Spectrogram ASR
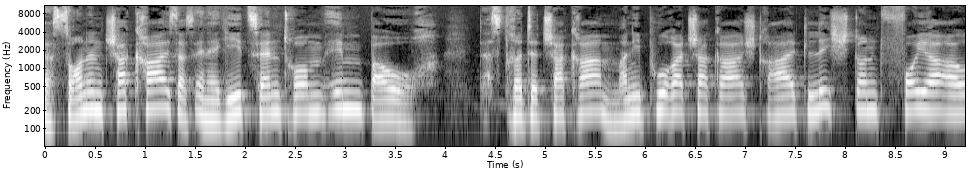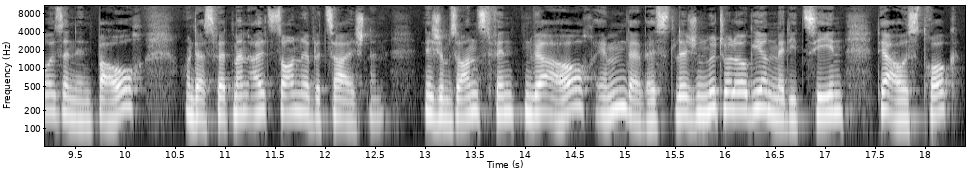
Das Sonnenchakra ist das Energiezentrum im Bauch. Das dritte Chakra, Manipura Chakra, strahlt Licht und Feuer aus in den Bauch und das wird man als Sonne bezeichnen. Nicht umsonst finden wir auch in der westlichen Mythologie und Medizin der Ausdruck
